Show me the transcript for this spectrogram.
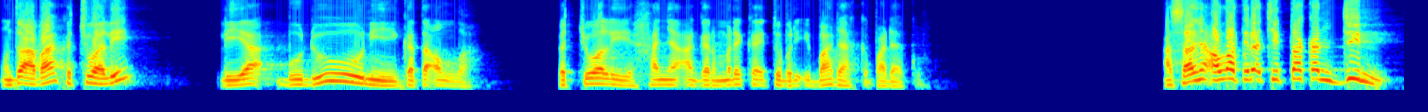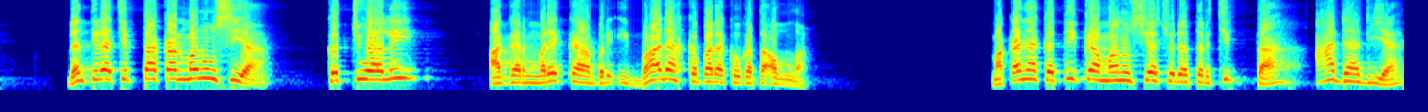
untuk apa? Kecuali liya'buduni kata Allah. Kecuali hanya agar mereka itu beribadah kepadaku. Asalnya Allah tidak ciptakan jin dan tidak ciptakan manusia kecuali agar mereka beribadah kepadaku kata Allah. Makanya ketika manusia sudah tercipta, ada dia.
